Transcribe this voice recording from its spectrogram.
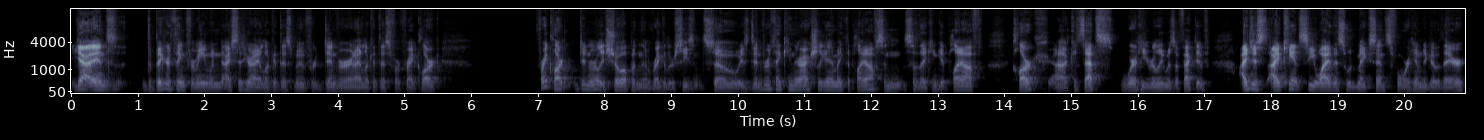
Yeah, and the bigger thing for me when I sit here and I look at this move for Denver and I look at this for Frank Clark – Frank Clark didn't really show up in the regular season. So is Denver thinking they're actually going to make the playoffs and so they can get playoff Clark? Because uh, that's where he really was effective. I just I can't see why this would make sense for him to go there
